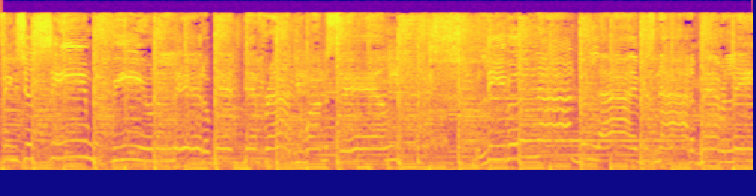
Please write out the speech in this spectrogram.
Things just seem to feel a little bit different, you understand? Believe it or not, but life is not apparently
